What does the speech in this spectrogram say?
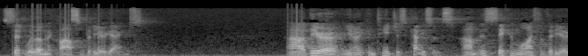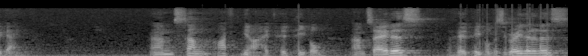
sit within the class of video games. Uh, there are, you know, contentious cases. Um, is Second Life a video game? Um, some, I've, you know, I've heard people um, say it is. I've heard people disagree that it is.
